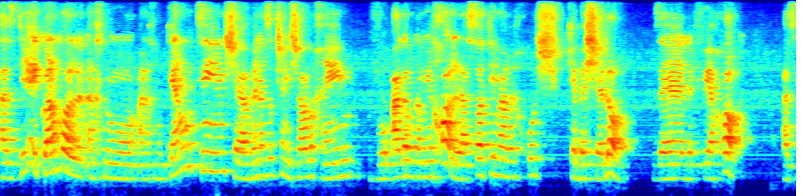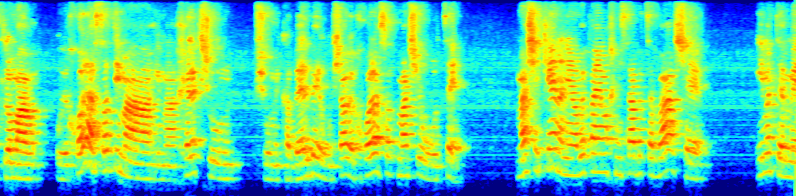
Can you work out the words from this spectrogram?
אז תראי, קודם כל, אנחנו, אנחנו כן רוצים שהבן הזוג שנשאר בחיים, והוא אגב גם יכול לעשות עם הרכוש כבשלו, זה לפי החוק. אז כלומר, הוא יכול לעשות עם, ה, עם החלק שהוא, שהוא מקבל בירושה, הוא יכול לעשות מה שהוא רוצה. מה שכן, אני הרבה פעמים מכניסה בצבא, שאם אתם, אה,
